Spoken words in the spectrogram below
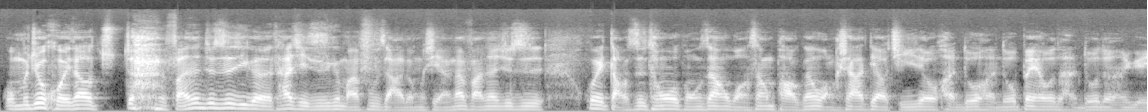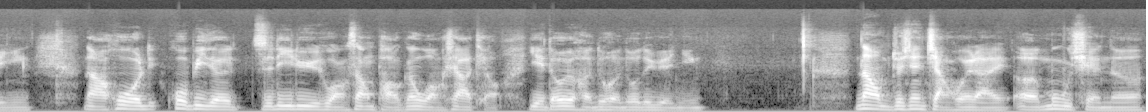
我们就回到，反正就是一个，它其实是个蛮复杂的东西啊。那反正就是会导致通货膨胀往上跑跟往下掉，其实有很多很多背后的很多的原因。那货货币的殖利率往上跑跟往下调，也都有很多很多的原因。那我们就先讲回来，呃，目前呢，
